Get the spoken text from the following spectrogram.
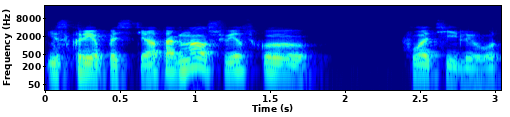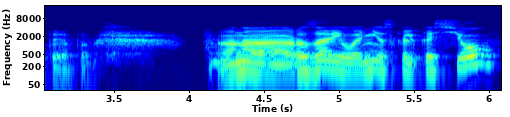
из крепости отогнал шведскую флотилию вот эту. Она разорила несколько сел,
